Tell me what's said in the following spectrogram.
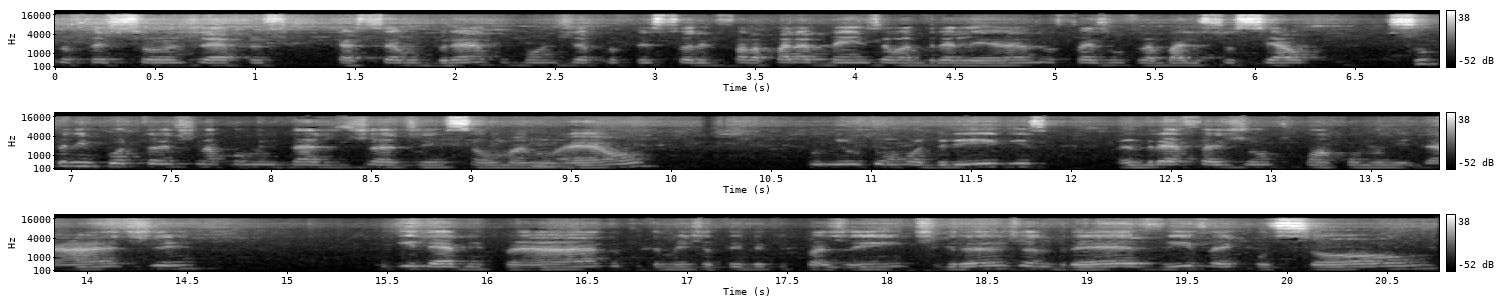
Professor Jefferson Castelo Branco, bom dia, professor. Ele fala parabéns ao André Leandro, faz um trabalho social super importante na comunidade do Jardim São Manuel. O Newton Rodrigues, André faz junto com a comunidade. Guilherme Prado, que também já esteve aqui com a gente. Grande André, viva Ecosol.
